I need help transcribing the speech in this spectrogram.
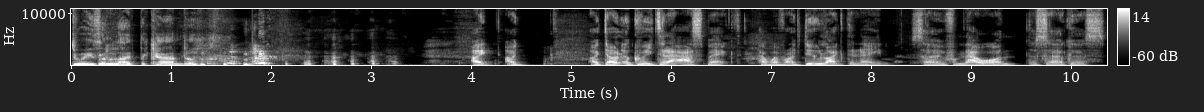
Dweezil, light the candle. I, I, I don't agree to that aspect. However, I do like the name. So from now on, the circus,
